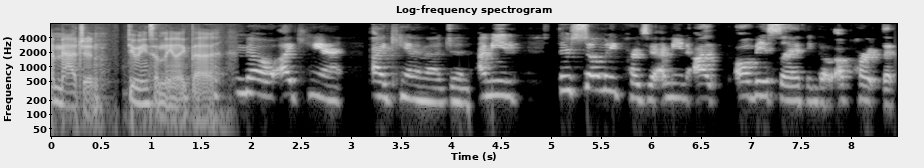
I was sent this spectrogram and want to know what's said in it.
imagine doing something like that. No i can't. I can't imagine. I mean there's so many parts of it. I mean, I obviously I think a, a, part that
